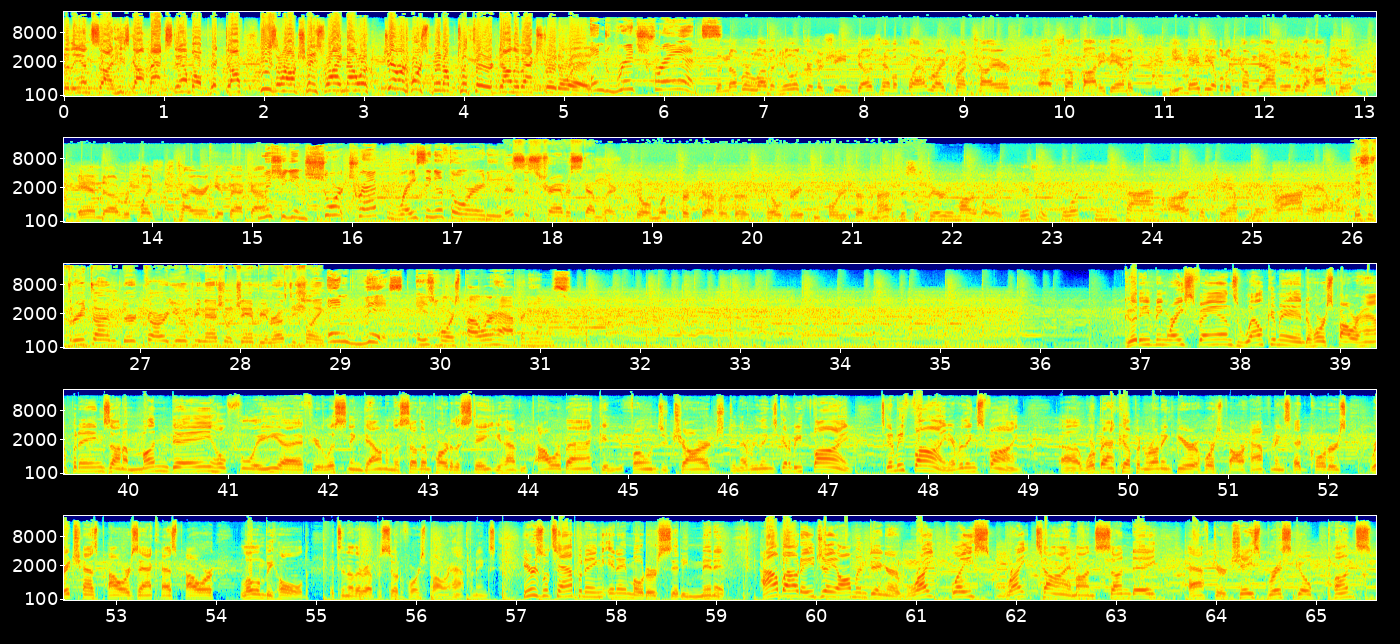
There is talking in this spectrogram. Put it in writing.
to the inside. He's got Max Stambaugh picked off. He's around Chase Ridenauer. Jared Horstman up to third down the back straightaway. And Rich France. The number 11 Hilliker machine does have a flat right front tire, uh, some body damage. He may be able to come down into the hot pit and uh, replace his tire and get back out. Michigan Short Track Racing Authority. This is Travis Stemler. Going West Truck Driver of the Hills Racing 47 Knot. This is Barry Marlowe. This is 14-time ARCA champion Ron Allen. This is three-time dirt car UMP national champion Rusty Schlenk. And this is Horsepower Happenings. Good evening, race fans. Welcome in to Horsepower Happenings on a Monday. Hopefully, uh, if you're listening down in the southern part of the state, you have your power back and your phones are charged, and everything's going to be fine. It's going to be fine. Everything's fine. Uh, we're back up and running here at Horsepower Happenings headquarters. Rich has power, Zach has power. Lo and behold, it's another episode of Horsepower Happenings. Here's what's happening in a Motor City Minute. How about AJ Allmendinger? Right place, right time on Sunday after Chase Briscoe punts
